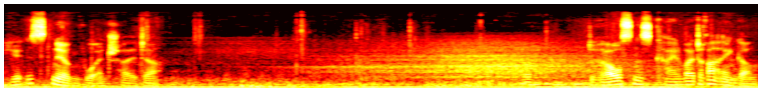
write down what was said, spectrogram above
Hier ist nirgendwo ein Schalter. Draußen ist kein weiterer Eingang.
